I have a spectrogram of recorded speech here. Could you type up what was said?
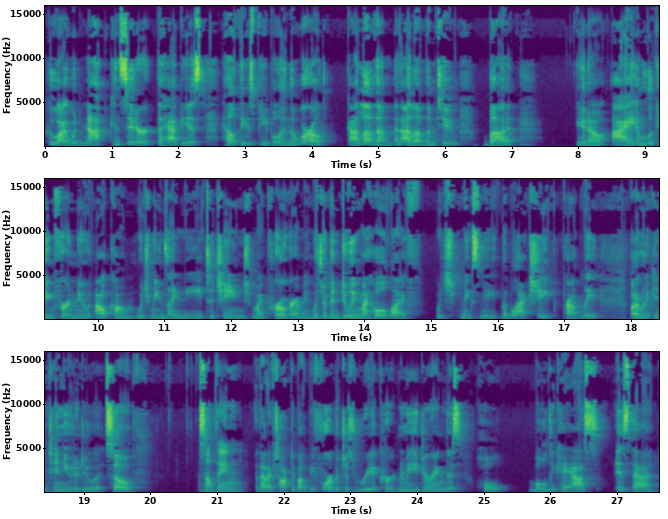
who I would not consider the happiest, healthiest people in the world. God love them and I love them too. But, you know, I am looking for a new outcome, which means I need to change my programming, which I've been doing my whole life, which makes me the black sheep proudly. but I'm going to continue to do it. So something that I've talked about before, but just reoccurred to me during this whole moldy chaos is that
